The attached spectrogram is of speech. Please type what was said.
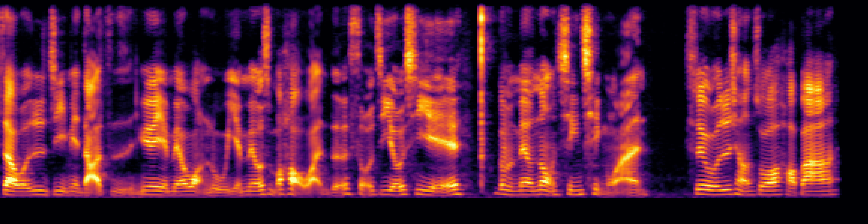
在我日记里面打字，因为也没有网络，也没有什么好玩的，手机游戏也根本没有那种心情玩，所以我就想说，好吧，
